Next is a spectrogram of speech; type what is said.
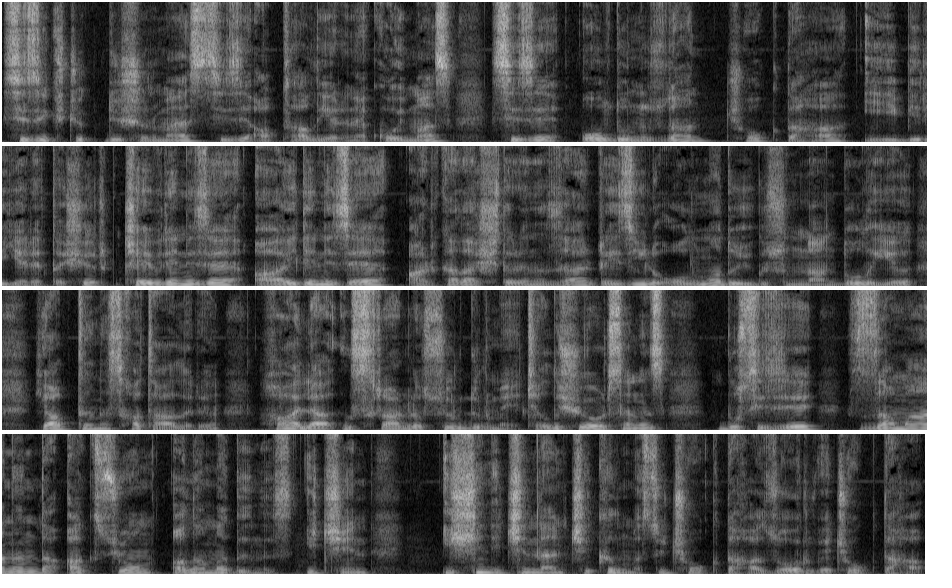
sizi küçük düşürmez, sizi aptal yerine koymaz, sizi olduğunuzdan çok daha iyi bir yere taşır. Çevrenize, ailenize, arkadaşlarınıza rezil olma duygusundan dolayı yaptığınız hataları hala ısrarla sürdürmeye çalışıyorsanız bu sizi zamanında aksiyon alamadığınız için işin içinden çıkılması çok daha zor ve çok daha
